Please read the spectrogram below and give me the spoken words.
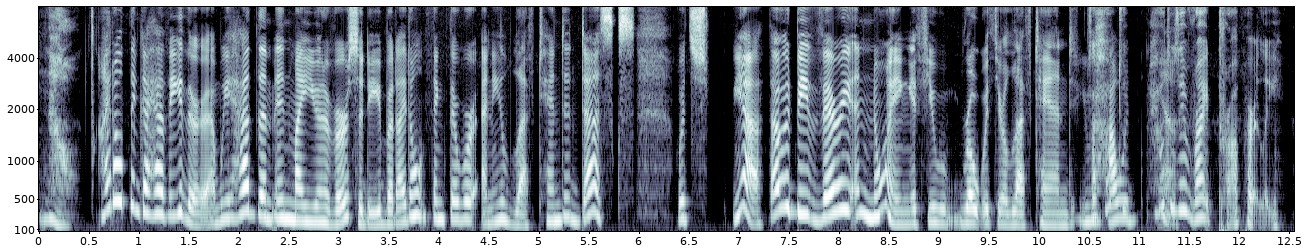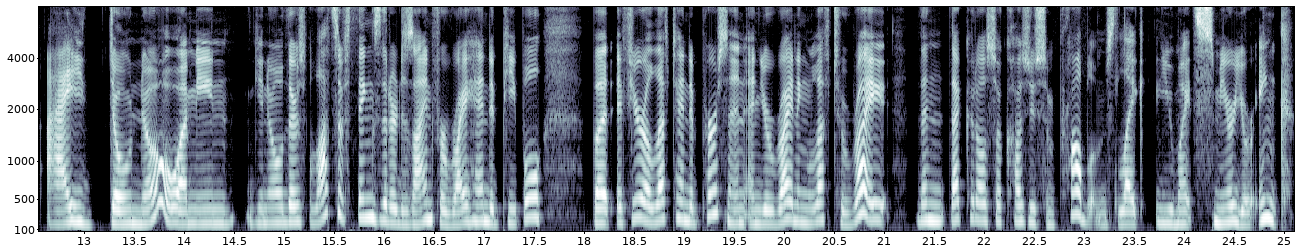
No. I don't think I have either. And we had them in my university, but I don't think there were any left-handed desks, which yeah, that would be very annoying if you wrote with your left hand. So how, how, do, would, how yeah. do they write properly? I don't know. I mean, you know, there's lots of things that are designed for right handed people, but if you're a left handed person and you're writing left to right, then that could also cause you some problems. Like you might smear your ink.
